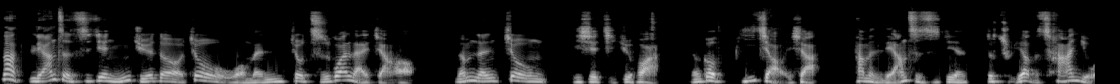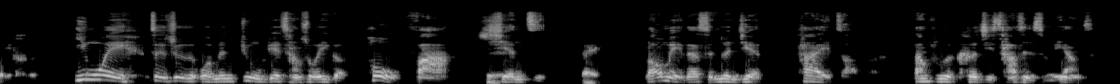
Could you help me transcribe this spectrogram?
那两者之间，您觉得就我们就直观来讲哦，能不能就一些几句话能够比较一下他们两者之间这主要的差异为何？因为这就是我们军武界常说一个后发先至。对，老美的神盾舰太早了，当初的科技差成什么样子？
